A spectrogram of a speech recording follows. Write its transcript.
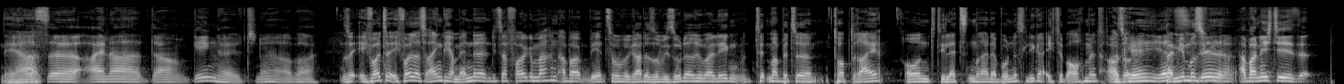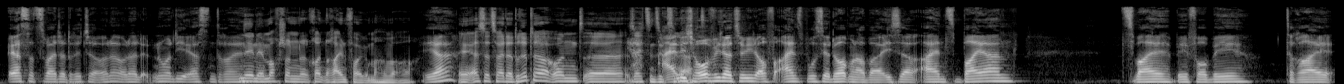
Ja. dass äh, einer dagegen hält, ne? Aber Also ich wollte, ich wollte das eigentlich am Ende dieser Folge machen, aber jetzt, wo wir gerade sowieso darüber legen, tipp mal bitte Top 3 und die letzten drei der Bundesliga. Ich tippe auch mit. Also bei mir muss ich. aber nicht die erster, zweiter, dritter, oder? Oder nur die ersten drei? Nee, nee, mach schon eine Reihenfolge machen wir auch. Ja? Äh, Erster, zweiter, dritter und äh, 16, 17, Eigentlich 18. hoffe ich natürlich auf eins Borussia Dortmund, aber ich sag eins Bayern, zwei BVB, drei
